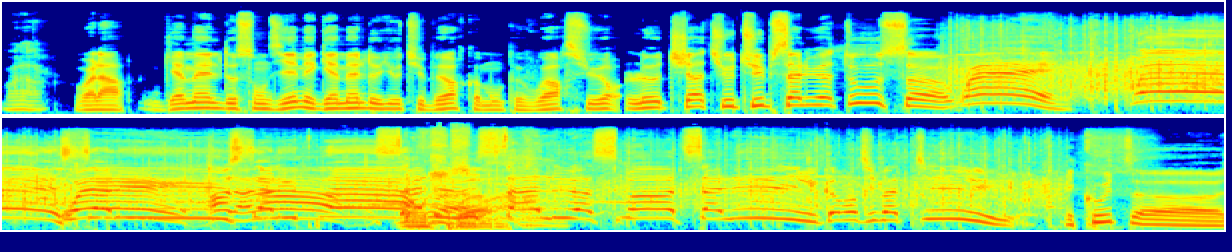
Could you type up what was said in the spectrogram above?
Voilà. Voilà, gamelle de sondier, mais gamelle de youtubeur, comme on peut voir sur le chat YouTube. Salut à tous Ouais Ouais, Salut Oh là là Salut, Salut Salut Asmod Salut Comment tu vas-tu? Écoute, euh,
